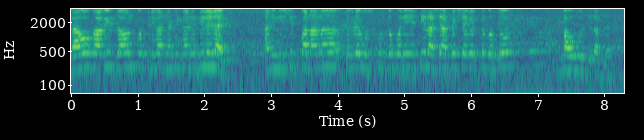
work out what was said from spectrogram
गावोगावी जाऊन पत्रिका त्या ठिकाणी दिलेल्या आहेत. आणि निश्चितपणानं सगळे उत्स्फूर्तपणे येतील अशी अपेक्षा व्यक्त करतो. भाऊ बोलतील आपल्याला.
